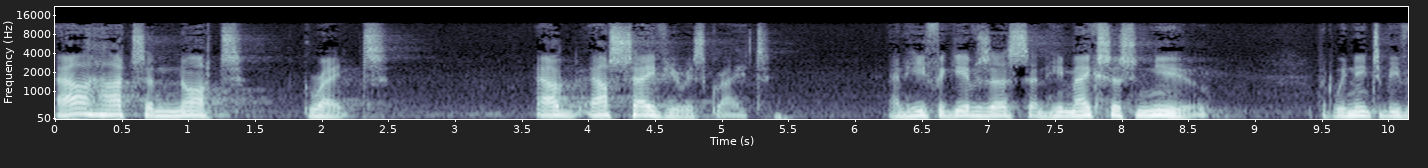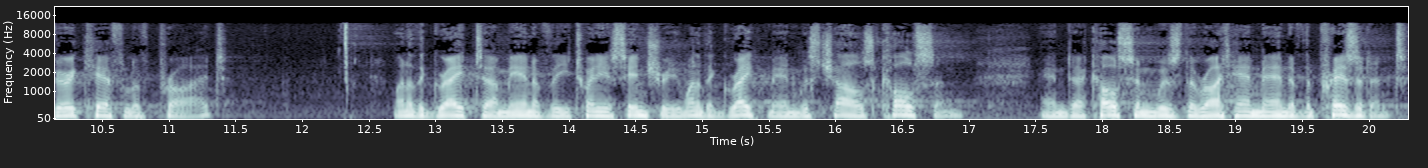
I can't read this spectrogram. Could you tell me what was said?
Our hearts are not great. Our, our Savior is great. And He forgives us and He makes us new. But we need to be very careful of pride. One of the great uh, men of the 20th century, one of the great men was Charles Colson. And uh, Colson was the right hand man of the president.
